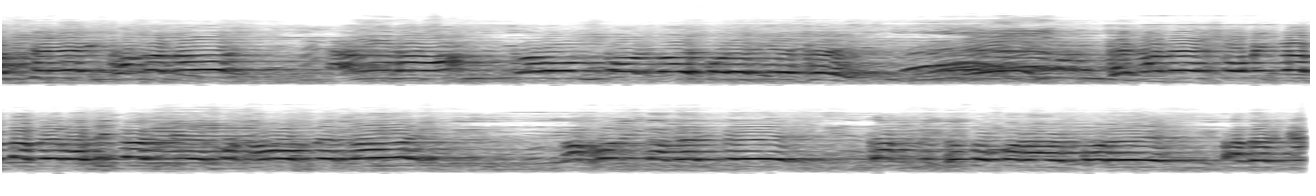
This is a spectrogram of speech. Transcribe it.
আজকে এই ঠকানোর একটা চরম পর্যায়ে পড়ে গিয়েছে যেখানে শ্রমিকরা তাদের অধিকার নিয়ে কথা বলতে চায় তখনই তাদেরকে চাকরিচ্যুত করার পরে তাদেরকে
